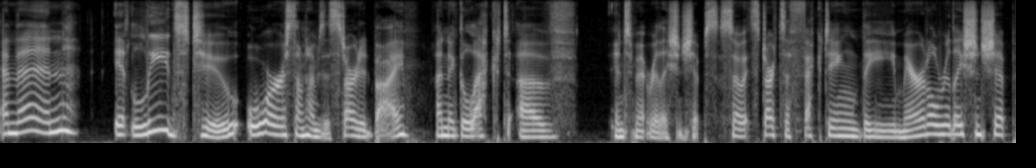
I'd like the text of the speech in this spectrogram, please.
and then it leads to, or sometimes it's started by, a neglect of intimate relationships. So it starts affecting the marital relationship,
